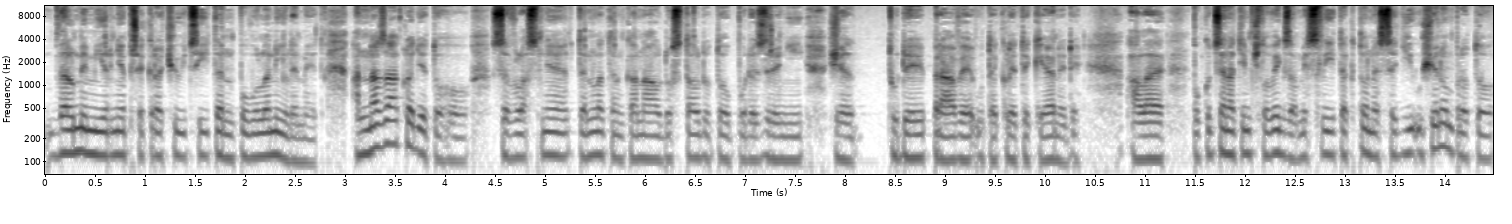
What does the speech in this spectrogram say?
velmi mírně překračující ten povolený limit. A na základě toho se vlastně tenhle ten kanál dostal do toho podezření, že tudy právě utekly ty kyanidy. Ale pokud se nad tím člověk zamyslí, tak to nesedí už jenom proto,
